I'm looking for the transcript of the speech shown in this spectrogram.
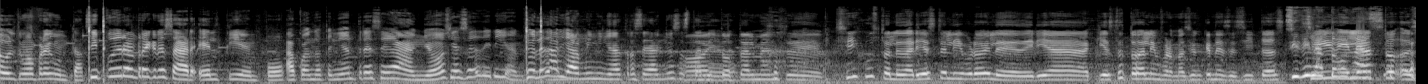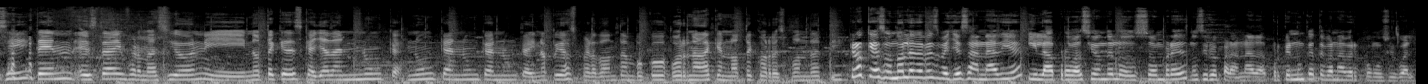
La última pregunta. Si pudieran regresar el tiempo a cuando tenían 13 años, ¿qué se dirían? Yo le daría a mi niña de 13 años esta Ay, libro. totalmente. Sí, justo, le daría este libro y le diría, aquí está toda la información que necesitas. Sí, dile a dile a to- sí, ten esta información y no te quedes callada nunca, nunca, nunca, nunca. Y no pidas perdón tampoco por nada que no te corresponda a ti. Creo que eso, no le debes belleza a nadie y la aprobación de los hombres no sirve para nada, porque nunca te van a ver como su igual.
